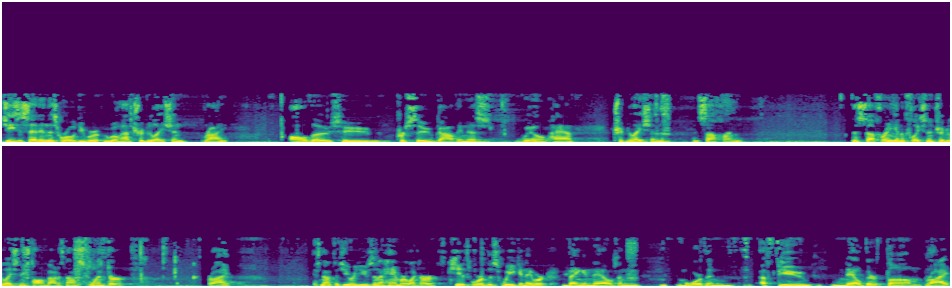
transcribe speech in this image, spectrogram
Jesus said in this world you will have tribulation, right? All those who pursue godliness will have tribulation and suffering. The suffering and affliction and tribulation he's talking about is not a splinter. Right? It's not that you were using a hammer like our kids were this week and they were banging nails and more than a few nailed their thumb, right?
